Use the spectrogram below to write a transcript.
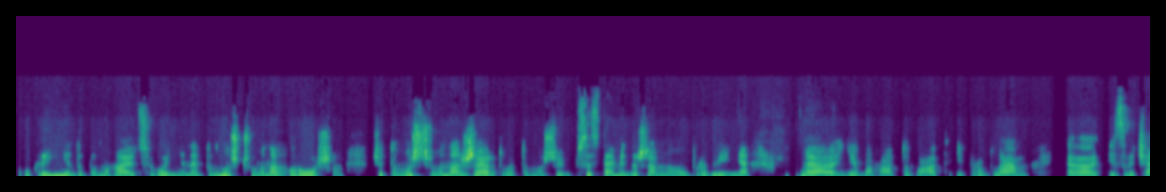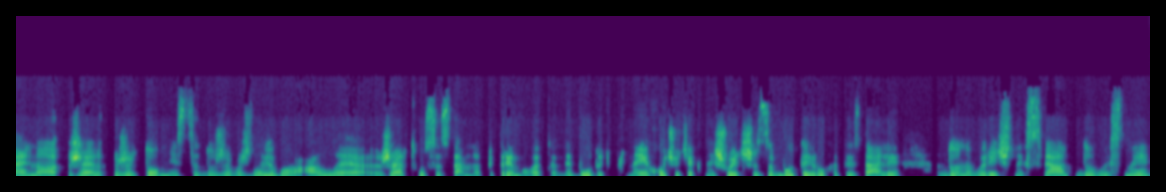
Україні допомагають сьогодні не тому, що вона хороша, чи тому, що вона жертва, тому що в системі державного управління е, є багато вад і проблем. Е, і, звичайно, жертовність це дуже важливо, але жертву системно підтримувати не будуть. Про неї хочуть якнайшвидше забути і рухатись далі до новорічних свят, до весни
